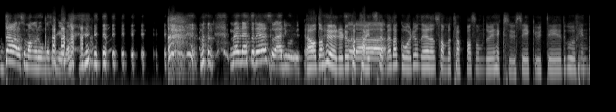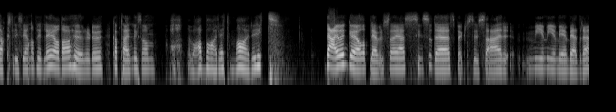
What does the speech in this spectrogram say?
Der er det så mange unger som hyler. men, men etter det så er det jo ute. Ja, og da hører du kapteins stemme. Da går du jo ned den samme trappa som du i heksehuset gikk ut i det gode, fine dagslyset igjen opprinnelig, og da hører du kapteinen liksom Å, det var bare et mareritt. Det er jo en gøyal opplevelse. Jeg syns jo det spøkelseshuset er mye, mye, mye bedre.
